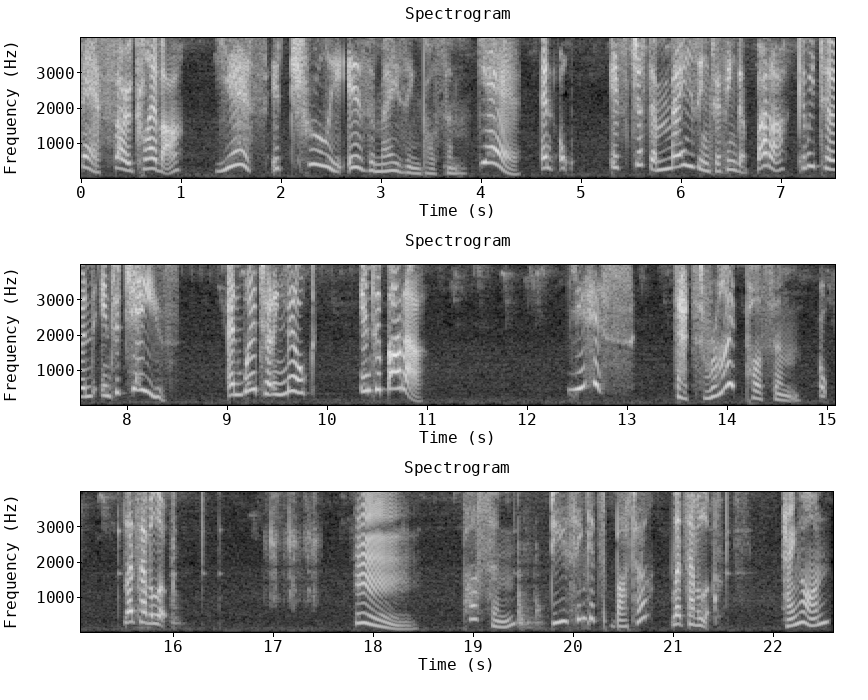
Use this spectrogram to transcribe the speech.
They're so clever. Yes, it truly is amazing, Possum. Yeah, and oh, it's just amazing to think that butter can be turned into cheese. And we're turning milk into butter. Yes, that's right, Possum. Oh, let's have a look. Hmm, Possum, do you think it's butter? let's have a look. Hang on.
